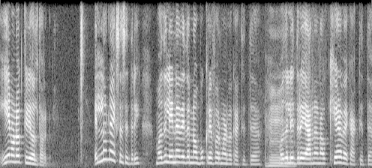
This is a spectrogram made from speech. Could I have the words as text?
ಏನು ನೋಡೋಕೆ ತಿಳಿವಲ್ತು ಅವ್ರಿಗೆ. ಎಲ್ಲನೂ ಆಕ್ಸಸ್ ಐತ್ರಿ. ಮೊದಲು ಏನಾರು ಇದ್ರೆ ನಾವು ಬುಕ್ ರೆಫರ್ ಮಾಡ್ಬೇಕಾಗ್ತಿತ್ತು. ಮೊದಲಿದ್ರೆ ಯಾರನ್ನ ನಾವು ಕೇಳಬೇಕಾಗ್ತಿತ್ತು.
